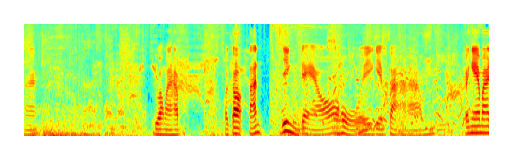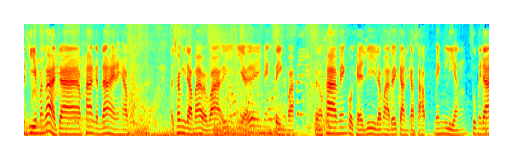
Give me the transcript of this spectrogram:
มา ดวงมาครับแล้วก็ตันยิ่งแจ๋วโอ้โหเกมสามไปแงมาทีมมันก็อาจจะพลาดกันได้นะครับเราชอบมีดราม่าแบบว่าเอ้ยเฮียเอ้ยแม่งเซ็งว่ะแต่ของข้าแม่งกดแครี่แล้วมาด้วยกันกระซับแม่งเลี้ยงสู้ไม่ได้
